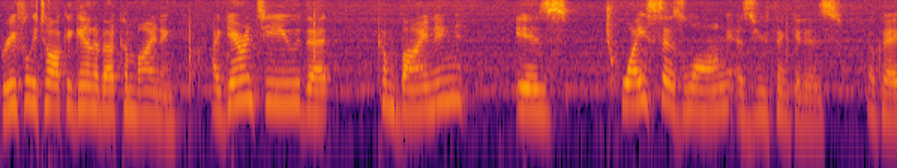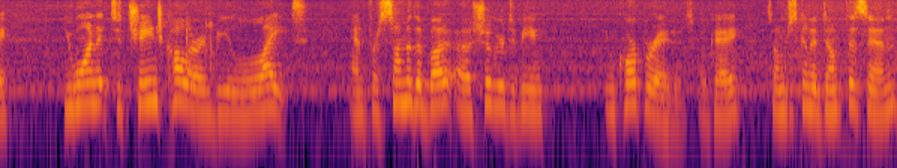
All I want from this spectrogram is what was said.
briefly talk again about combining. I guarantee you that combining is twice as long as you think it is, okay? You want it to change color and be light and for some of the but, uh, sugar to be in incorporated, okay? So I'm just gonna dump this in.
